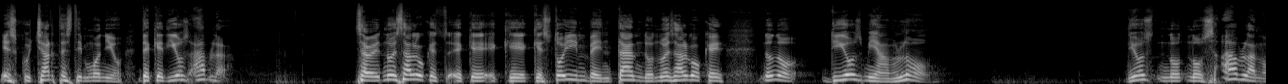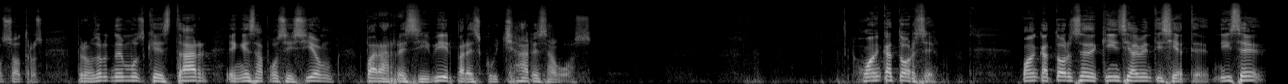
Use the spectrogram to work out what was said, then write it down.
escuchar testimonio de que Dios habla. ¿Sabes? No es algo eh, que, que, estoy inventando, no es algo que... No, no, Dios me habló. Dios no, nos habla a nosotros, pero nosotros tenemos que estar en esa posición para recibir, para escuchar esa voz. Juan 14, Juan 14 de 15 al 27, dice,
